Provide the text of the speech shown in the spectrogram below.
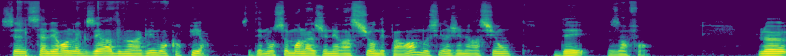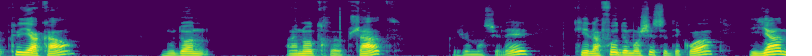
ça les rend la xéra de Meraglim encore pire. C'était non seulement la génération des parents, mais aussi la génération des enfants. Le Kliyaka nous donne un autre pshat que je vais mentionner, qui est la faute de Moshe, c'était quoi? Yan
